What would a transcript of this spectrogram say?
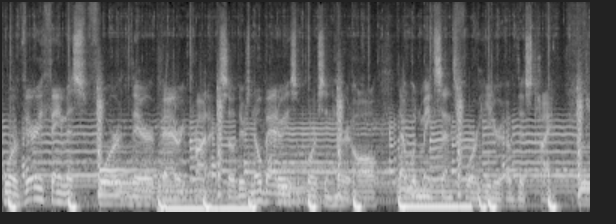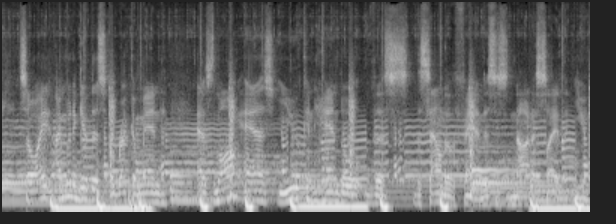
who are very famous for their battery products. So there's no batteries, of course, in here at all. That would make sense for a heater of this type. So I, am going to give this a recommend as long as you can handle this the sound of the fan. This is not a silent unit.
